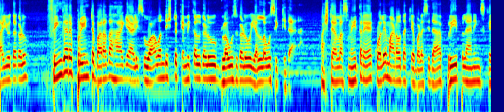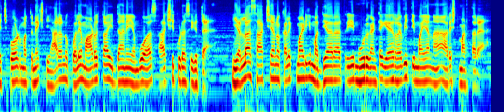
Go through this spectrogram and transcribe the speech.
ಆಯುಧಗಳು, ಫಿಂಗರ್ ಪ್ರಿಂಟ್ ಬರದ ಹಾಗೆ ಅಳಿಸುವ ಒಂದಿಷ್ಟು ಕೆಮಿಕಲ್ಗಳು, ಗ್ಲೌಸ್ಗಳು ಎಲ್ಲವೂ ಸಿಕ್ಕಿದೆ. ಅಷ್ಟೇ ಅಲ್ಲ ಸ್ನೇಹಿತರೆ, ಕೊಲೆ ಮಾಡೋದಕ್ಕೆ ಬಳಸಿದ ಪ್ರೀ ಪ್ಲಾನಿಂಗ್ ಸ್ಕೆಚ್ ಬೋರ್ಡ್ ಮತ್ತು ನೆಕ್ಸ್ಟ್ ಯಾರನ್ನು ಕೊಲೆ ಮಾಡುತ್ತಾ ಇದ್ದಾನೆ ಎಂಬುವ ಸಾಕ್ಷಿ ಕೂಡ ಸಿಗುತ್ತೆ. ಎಲ್ಲ ಸಾಕ್ಷಿಯನ್ನು ಕಲೆಕ್ಟ್ ಮಾಡಿ ಮಧ್ಯರಾತ್ರಿ ಮೂರು ಗಂಟೆಗೆ ರವಿ ತಿಮ್ಮಯ್ಯನ ಅರೆಸ್ಟ್ ಮಾಡ್ತಾರೆ.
